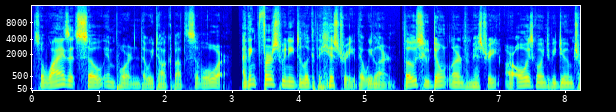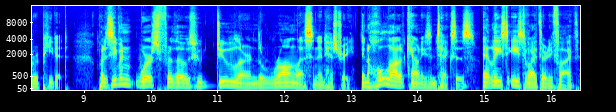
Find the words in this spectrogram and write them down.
So, why is it so important that we talk about the Civil War? I think first we need to look at the history that we learn. Those who don't learn from history are always going to be doomed to repeat it. But it's even worse for those who do learn the wrong lesson in history. In a whole lot of counties in Texas, at least east of I 35,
